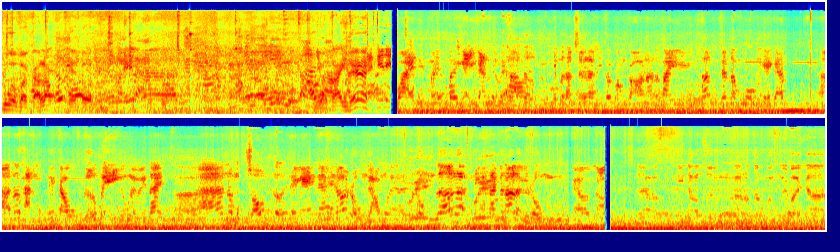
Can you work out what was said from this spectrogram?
cua và cá lóc thế thôi. Nhiều tay thế. Quay thì mới mới gãy cánh thì mới hết được nhưng mà thật sự là chỉ có con cò là nó bay hết cái đồng ruộng nó gãy cánh à, nó thành một cái câu cửa miệng của người miền tây à, nó một số người thì nghe hay nói ruộng rộng ruộng lớn đó người ta cứ nói là ruộng cò cò khi nào dừng nó tầm khoảng 17 giờ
